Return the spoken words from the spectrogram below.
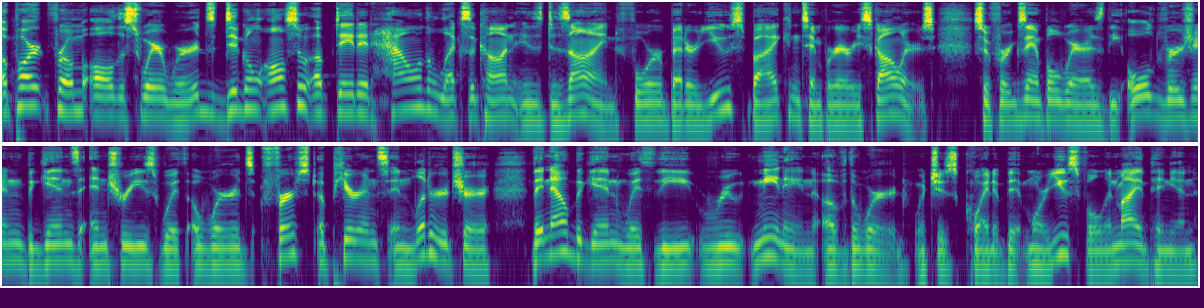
Apart from all the swear words, Diggle also updated how the lexicon is designed for better use by contemporary scholars. So, for example, whereas the old version begins entries with a word's first appearance in literature, they now begin with the root meaning of the word, which is quite a bit more useful, in my opinion.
